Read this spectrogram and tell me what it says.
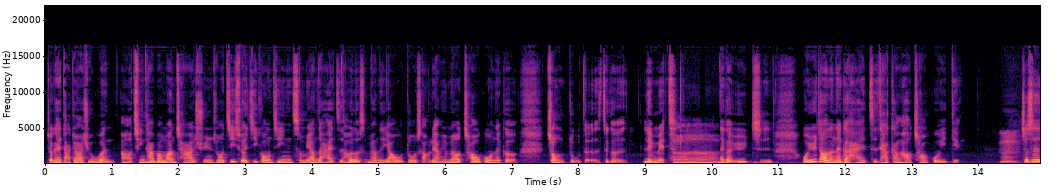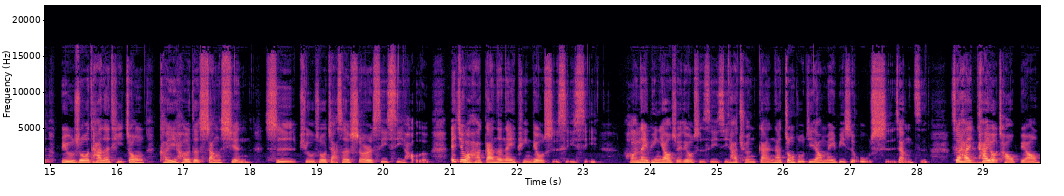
就可以打电话去问哦，请他帮忙查询说几岁几公斤，什么样的孩子喝了什么样的药物，多少量，有没有超过那个中毒的这个 limit 啊，那个阈值。我遇到的那个孩子，他刚好超过一点。就是比如说，他的体重可以喝的上限是，比如说假设十二 CC 好了，哎，结果他干的那一瓶六十 CC，好，那一瓶药水六十 CC，他全干，那中毒剂量 maybe 是五十这样子，所以他他有超标，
